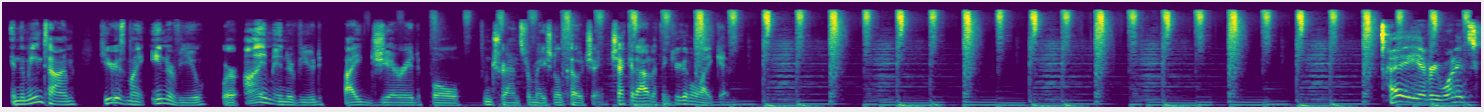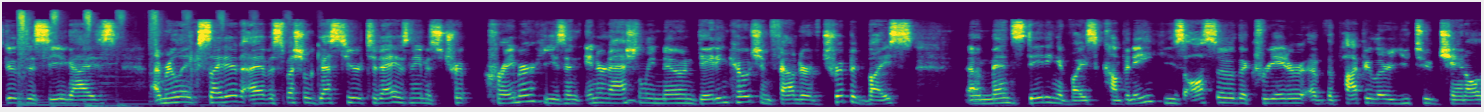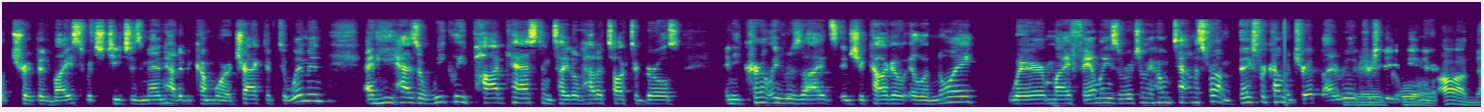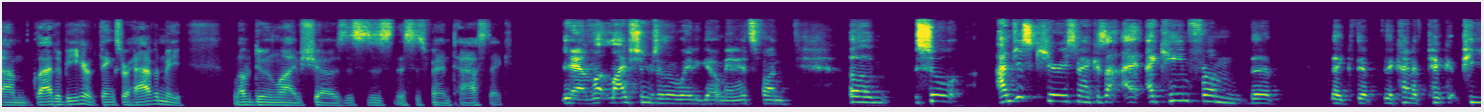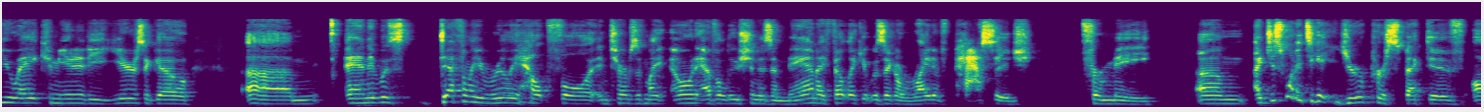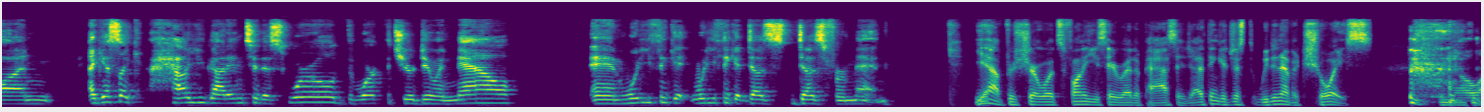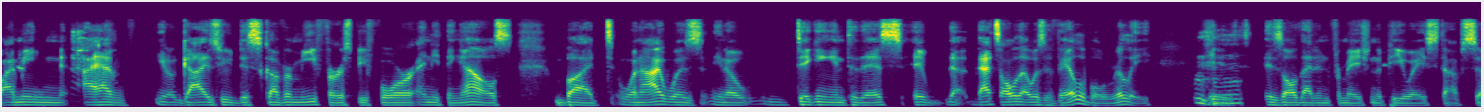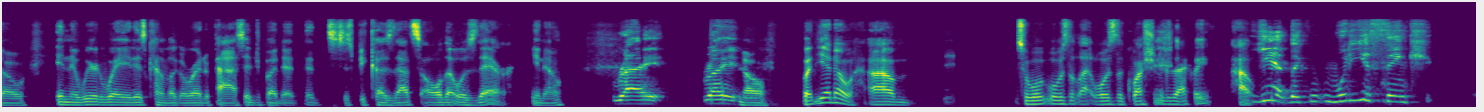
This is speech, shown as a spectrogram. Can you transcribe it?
In the meantime, here's my interview where I'm interviewed by Jared Bull from Transformational Coaching. Check it out. I think you're going to like it. Hey, everyone. It's good to see you guys. I'm really excited. I have a special guest here today. His name is Trip Kramer. He's an internationally known dating coach and founder of Trip Advice a men's dating advice company. He's also the creator of the popular YouTube channel Trip Advice, which teaches men how to become more attractive to women. And he has a weekly podcast entitled How to Talk to Girls. And he currently resides in Chicago, Illinois, where my family's originally hometown is from. Thanks for coming, Trip. I really Very appreciate cool. you being here. Oh, I'm, I'm glad to be here. Thanks for having me. Love doing live shows. This is this is fantastic. Yeah, live streams are the way to go, man. It's fun. Um, so I'm just curious, man, because I, I came from the like the the kind of PUA community years ago, um, and it was definitely really helpful in terms of my own evolution as a man. I felt like it was like a rite of passage for me. Um, I just wanted to get your perspective on, I guess, like how you got into this world, the work that you're doing now, and what do you think it what do you think it does does for men? Yeah, for sure. Well, it's funny you say rite of passage. I think it just we didn't have a choice. You know, I mean, I have you know guys who discover me first before anything else. But when I was you know digging into this, it that that's all that was available really. Mm-hmm. Is is all that information, the PUA stuff. So in a weird way, it is kind of like a rite of passage, but it, it's just because that's all that was there, you know. Right, right. No, but yeah, no. Um, so what, what was the what was the question exactly? How? Yeah, like what do you think?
